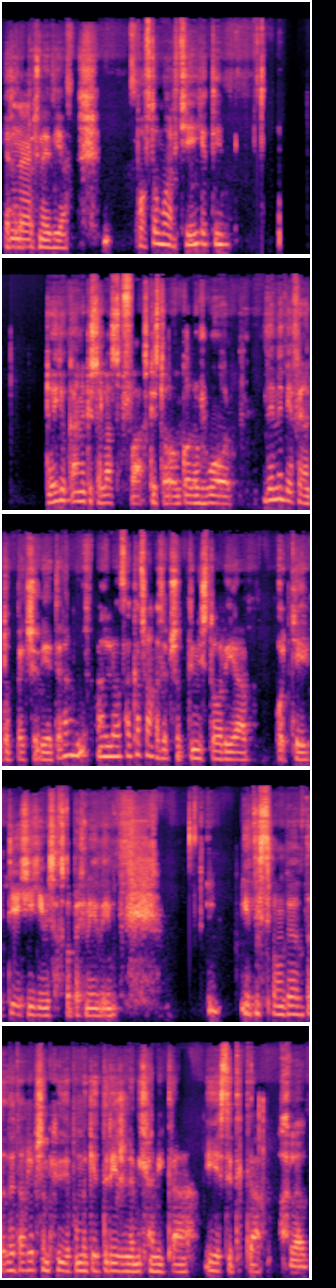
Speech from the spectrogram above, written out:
για αυτά τα Ναι. παιχνίδια. Που αυτό μου αρκεί γιατί το ίδιο κάνω και στο Last of Us και στο God of War. Δεν με ενδιαφέρει να το παίξω ιδιαίτερα, αλλά θα κάτσω να χαζέψω την ιστορία. Οκ, τι έχει γίνει σε αυτό το παιχνίδι. Γιατί στην πραγματικότητα δεν τα βλέπω σαν παιχνίδια που με κεντρίζουν μηχανικά ή αισθητικά. Αλλά,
